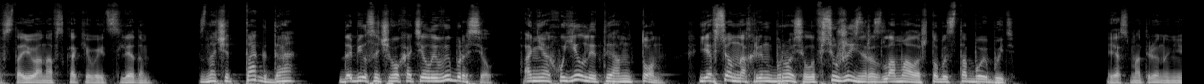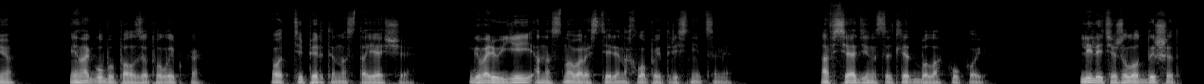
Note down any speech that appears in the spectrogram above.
встаю, она вскакивает следом, Значит, так, да? Добился, чего хотел и выбросил? А не охуел ли ты, Антон? Я все нахрен бросила, всю жизнь разломала, чтобы с тобой быть. Я смотрю на нее, и на губы ползет улыбка. Вот теперь ты настоящая. Говорю ей, она снова растерянно хлопает ресницами. А все одиннадцать лет была куклой. Лиля тяжело дышит,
